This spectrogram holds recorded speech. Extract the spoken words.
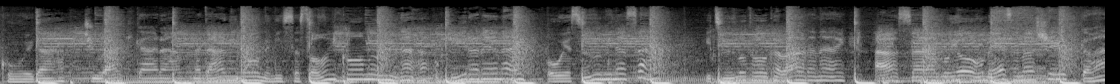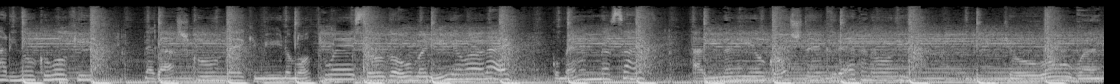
声が受話器からまた二度目に誘い込むんだ起きられない。おやすみなさい。いつもと変わらない。朝模様目覚まし代わりのコーヒー流し込んで君の元へ急ごう間に合わない。ごめんなさい。あんなに起こしてくれたのに。今日は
